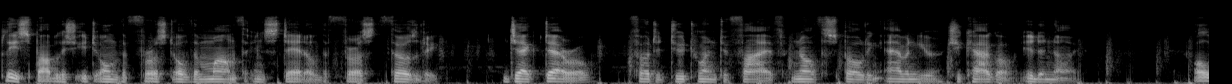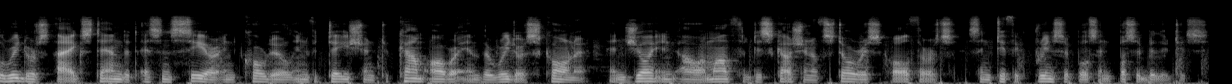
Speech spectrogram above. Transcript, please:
Please publish it on the first of the month instead of the first Thursday. Jack Darrow, 3225 North Spaulding Avenue, Chicago, Illinois. All readers are extended a sincere and cordial invitation to come over in the Readers' Corner and join in our monthly discussion of stories, authors, scientific principles and possibilities.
